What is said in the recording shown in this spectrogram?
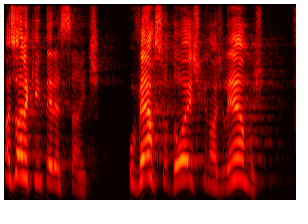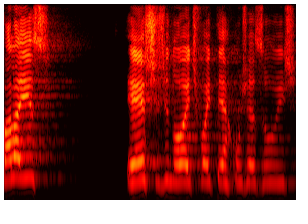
Mas olha que interessante. O verso 2 que nós lemos fala isso. Este de noite foi ter com Jesus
